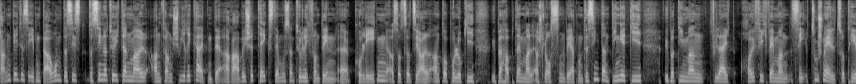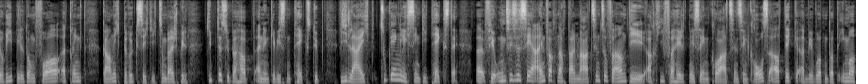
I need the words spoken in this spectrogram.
dann geht es eben darum, das, ist, das sind natürlich dann mal Anfangsschwierigkeiten. Der arabische Text, der muss natürlich von den äh, Kollegen aus der Sozialanthropologie überhaupt einmal erschlossen werden. Und das sind dann Dinge, die, über die man vielleicht häufig, wenn man zu schnell zur Theoriebildung vordringt, gar nicht berücksichtigt. Zum Beispiel, Gibt es überhaupt einen gewissen Texttyp? Wie leicht zugänglich sind die Texte? Äh, für uns ist es sehr einfach, nach Dalmatien zu fahren. Die Archivverhältnisse in Kroatien sind großartig. Äh, wir wurden dort immer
